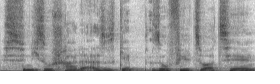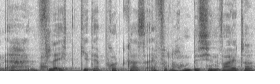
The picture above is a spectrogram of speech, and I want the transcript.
Das finde ich so schade. Also es gäbe so viel zu erzählen. Äh, vielleicht geht der Podcast einfach noch ein bisschen weiter.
